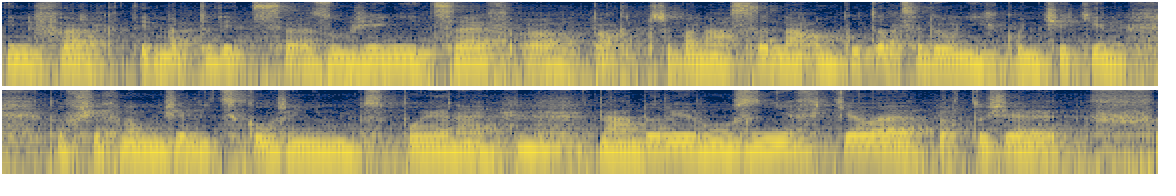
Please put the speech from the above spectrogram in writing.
infarkty, mrtvice, zúžení cév a pak třeba následná amputace dolních končetin. To všechno může být s kouřením spojené. Hmm. Nádory různě v těle, protože v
